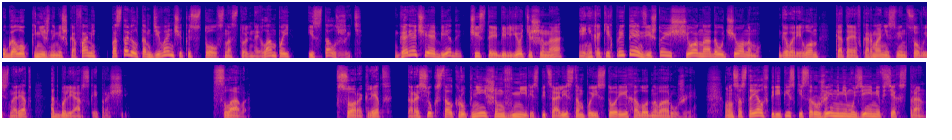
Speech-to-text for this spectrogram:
уголок книжными шкафами, поставил там диванчик и стол с настольной лампой и стал жить. Горячие обеды, чистое белье, тишина и никаких претензий, что еще надо ученому, говорил он, катая в кармане свинцовый снаряд от балиарской прощи. Слава. В 40 лет Тарасюк стал крупнейшим в мире специалистом по истории холодного оружия. Он состоял в переписке с оружейными музеями всех стран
